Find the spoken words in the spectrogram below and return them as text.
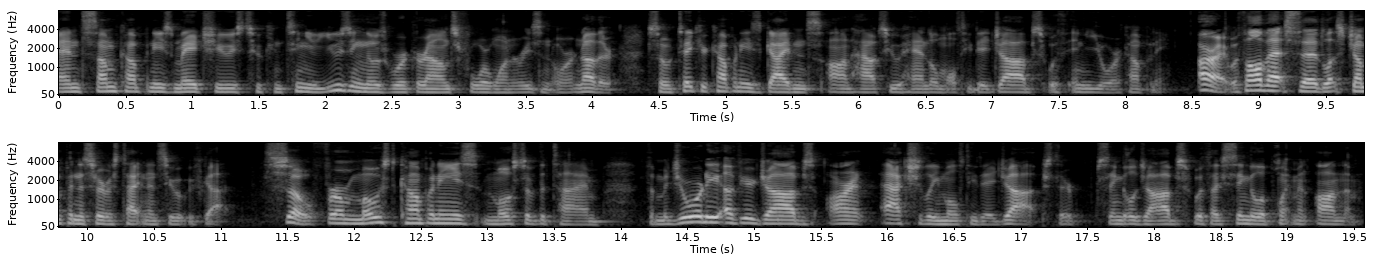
and some companies may choose to continue using those workarounds for one reason or another. So take your company's guidance on how to handle multi-day jobs within your company. All right, with all that said, let's jump into Service Titan and see what we've got. So for most companies, most of the time, the majority of your jobs aren't actually multi-day jobs. They're single jobs with a single appointment on them.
